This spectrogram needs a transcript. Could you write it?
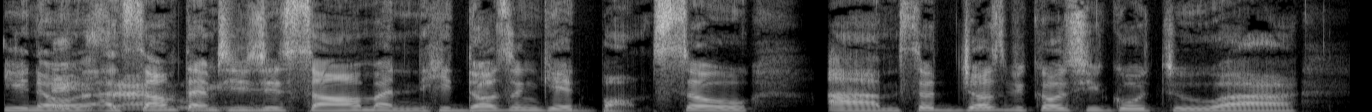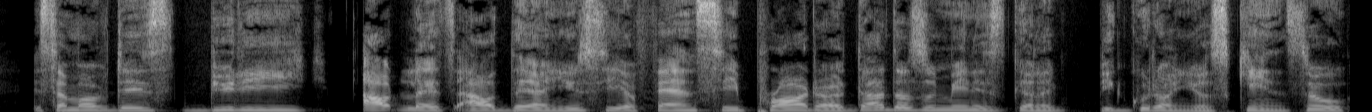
you know, exactly. and sometimes he uses some and he doesn't get bumps. So, um, so just because you go to, uh, some of these beauty outlets out there and you see a fancy product, that doesn't mean it's going to be good on your skin. So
